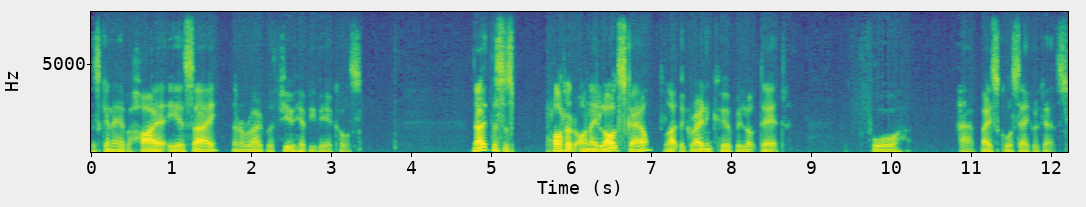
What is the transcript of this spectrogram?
is going to have a higher ESA than a road with few heavy vehicles. Note this is plotted on a log scale like the grading curve we looked at for uh, base course aggregates.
